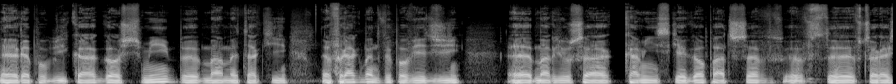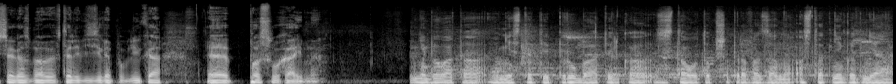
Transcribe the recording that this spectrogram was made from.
Republika gośćmi. Mamy taki fragment wypowiedzi e, Mariusza Kamińskiego. Patrzę w, w wczorajsze rozmowy w telewizji Republika. E, Posłuchajmy. Nie była to niestety próba, tylko zostało to przeprowadzone ostatniego dnia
